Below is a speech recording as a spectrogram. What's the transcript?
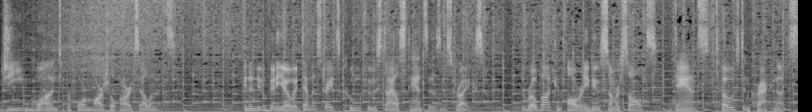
G1, to perform martial arts elements. In a new video, it demonstrates kung fu style stances and strikes. The robot can already do somersaults, dance, toast, and crack nuts.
